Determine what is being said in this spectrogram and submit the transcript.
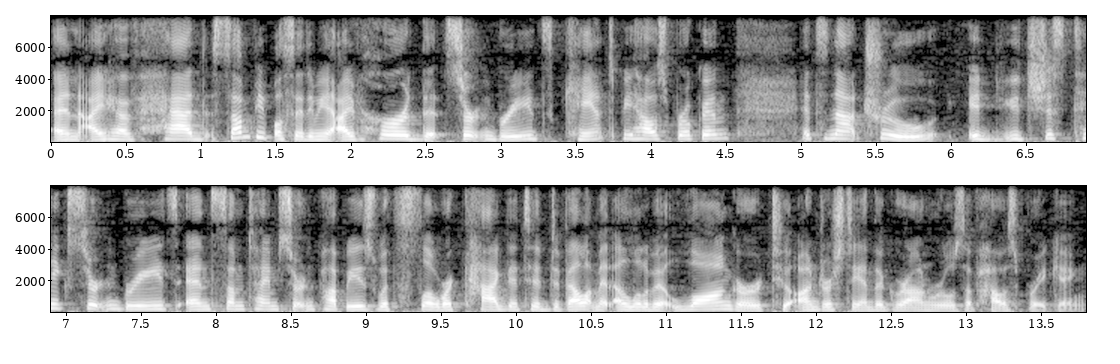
and I have had some people say to me, I've heard that certain breeds can't be housebroken. It's not true. It, it just takes certain breeds and sometimes certain puppies with slower cognitive development a little bit longer to understand the ground rules of housebreaking.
